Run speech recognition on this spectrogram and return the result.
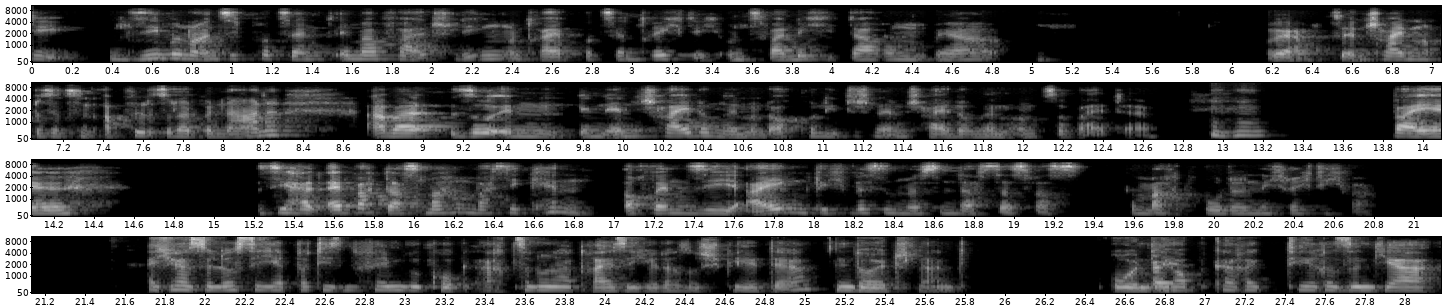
die 97 Prozent immer falsch liegen und drei Prozent richtig. Und zwar nicht darum, ja, ja, zu entscheiden, ob das jetzt ein Apfel ist oder Banane, aber so in, in Entscheidungen und auch politischen Entscheidungen und so weiter. Mhm. Weil sie halt einfach das machen, was sie kennen, auch wenn sie eigentlich wissen müssen, dass das, was gemacht wurde, nicht richtig war. Ich es so lustig, ich habe doch diesen Film geguckt, 1830 oder so spielt der in Deutschland. Und die ja. Hauptcharaktere sind ja,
